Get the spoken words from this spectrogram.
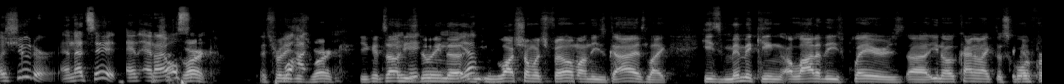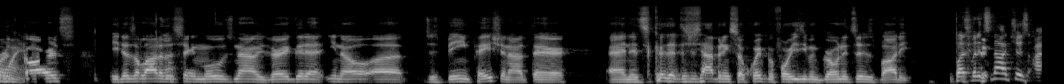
a shooter, and that's it. And and It's I also work. It's really Well, just I- work. You can tell he's it- doing the. yeah. He's watched so much film on these guys. Like he's mimicking a lot of these players. Uh, you know, kind of like the score good first point. guards. He does a lot of Yeah. the same moves now. He's very good at you know uh, just being patient out there. And it's good that this is happening so quick before he's even grown into his body. But but it's not just I,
